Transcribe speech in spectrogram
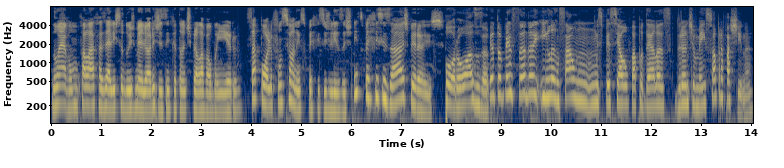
Não é? Vamos falar, fazer a lista dos melhores desinfetantes para lavar o banheiro. Sapólio funciona em superfícies lisas. Em superfícies ásperas. Porosa. Eu tô pensando em lançar um, um especial papo delas durante o mês só pra faxina faxina.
